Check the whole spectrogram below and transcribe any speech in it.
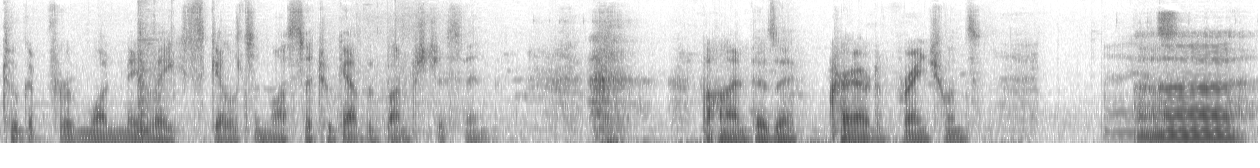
took it from one melee skeleton whilst I took out the bunch just then. Behind there's a crowd of ranged ones. Uh, yes. Uh,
